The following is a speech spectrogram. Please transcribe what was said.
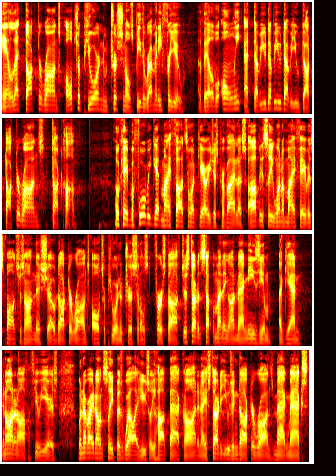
And let Dr. Ron's ultra pure nutritionals be the remedy for you. Available only at www.drrons.com. Okay, before we get my thoughts on what Gery just provided us, obviously one of my favorite sponsors on this show, Dr. Ron's Ultra Pure Nutritionals. First off, just started supplementing on magnesium again. Been on and off a few years. Whenever I don't sleep as well, I usually hop back on, and I started using Dr. Ron's MagMax.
